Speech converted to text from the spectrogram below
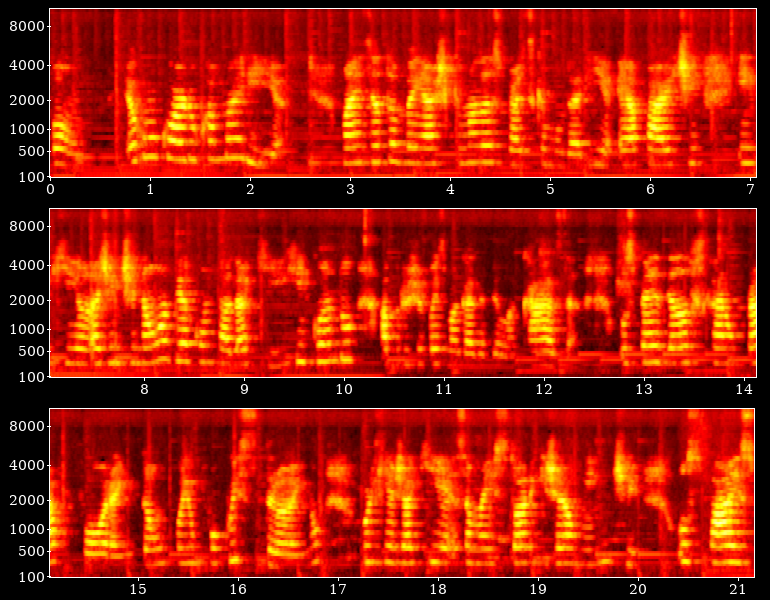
Bom, eu concordo com a Maria. Mas eu também acho que uma das partes que eu mudaria é a parte em que a gente não havia contado aqui que quando a bruxa foi esmagada pela casa, os pés dela ficaram para fora. Então foi um pouco estranho, porque já que essa é uma história que geralmente os pais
